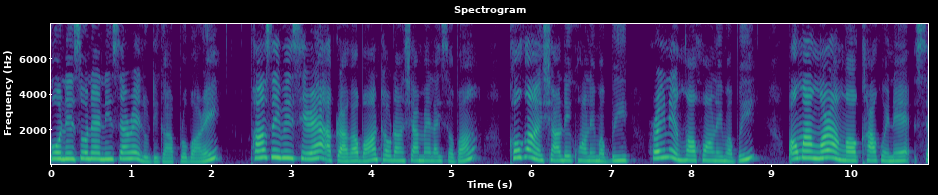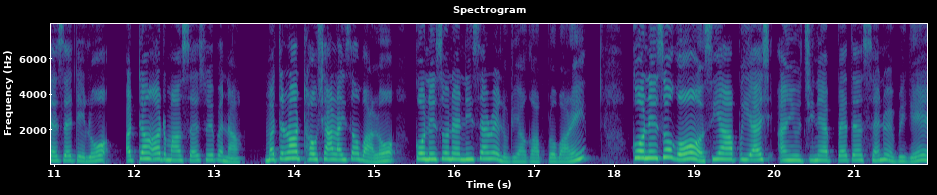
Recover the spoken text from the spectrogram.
ကိုနေစုနဲ့နီဆန်ရဲလူတီကပြောပါရယ် ဖန်စီဘီစီရဲအကရာကပါထောက်တန်းရှာမဲလိုက်စောပါခုတ်ကရှာလေးခွန်လေးမပြီးဟရိနဲ့ငှောခွန်လေးမပြီးပေါမ905ခါခွင်နဲ့ဆဲဆက်တယ်လို့အတန်အတမဆဲဆွေးပနာမတရထောက်ချလိုက်စောပါလို့ကိုနေစုနဲ့နီဆန်ရဲလူတယောက်ကပြောပါရယ်ကိုနေစုကို CRPH UNG နဲ့ပတ်သက်ဆန်းတွေပြီးခဲ့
